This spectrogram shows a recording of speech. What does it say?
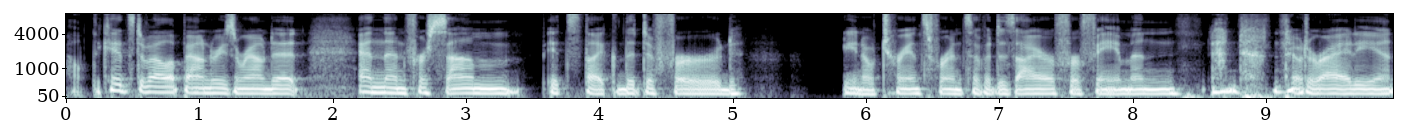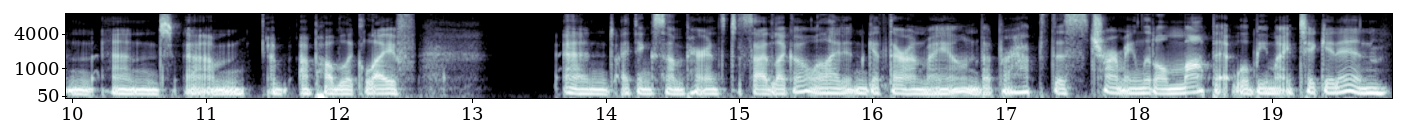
help the kids develop boundaries around it. And then for some, it's like the deferred you know transference of a desire for fame and, and notoriety and and um, a, a, public life. And I think some parents decide like, oh well, I didn't get there on my own, but perhaps this charming little moppet will be my ticket in.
